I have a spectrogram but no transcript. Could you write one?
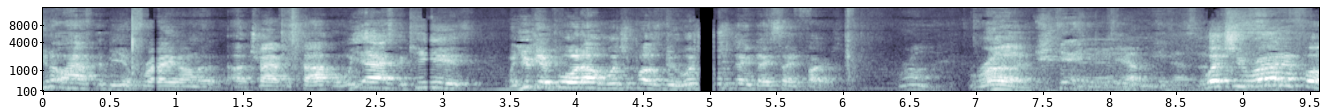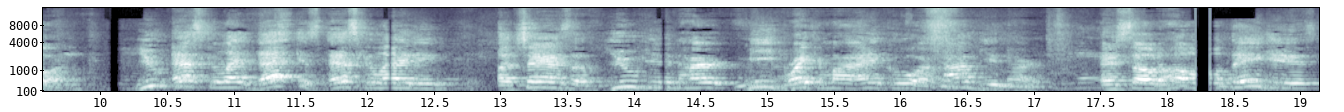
you don't have to be afraid on a, a traffic stop. When we ask the kids, when you get pulled over, what you supposed to do? What you think they say first? Run. Run. What you running for? You escalate. That is escalating a chance of you getting hurt, me breaking my ankle, or I'm getting hurt. And so the whole thing is,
